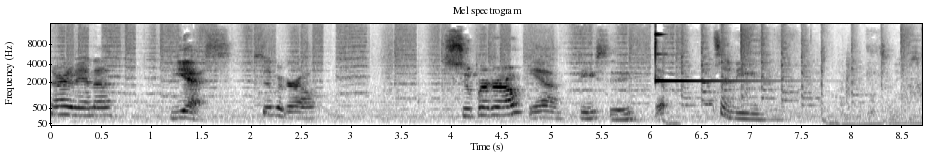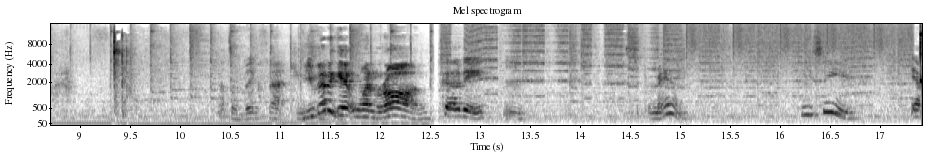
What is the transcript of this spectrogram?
All right, Amanda. Yes. Supergirl. Supergirl? Yeah. DC. Yep. That's an easy. That's an easy one. That's a big fat juice. You gotta get one wrong. Cody. Mm. Superman. DC. Yep.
